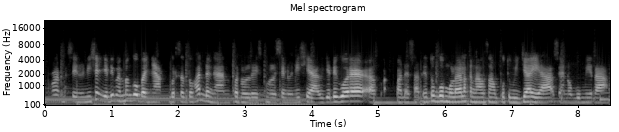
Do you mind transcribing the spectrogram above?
apa, bahasa Indonesia. Jadi memang gue banyak bersentuhan dengan penulis-penulis Indonesia. Jadi gue eh, pada saat itu gue mulailah kenal sama Putu Wijaya, Seno Gumira,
